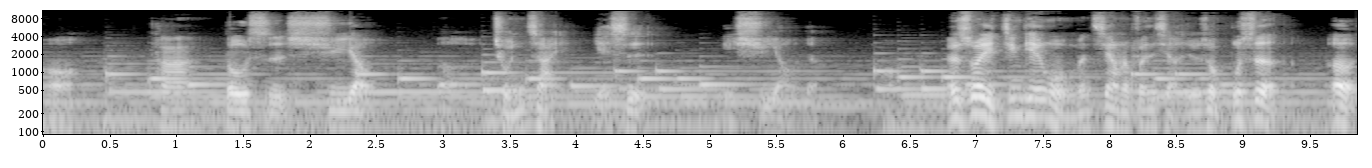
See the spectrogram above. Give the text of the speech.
哦，它都是需要呃存在，也是你需要。那所以今天我们这样的分享，就是说不是二，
